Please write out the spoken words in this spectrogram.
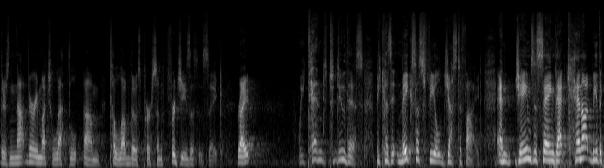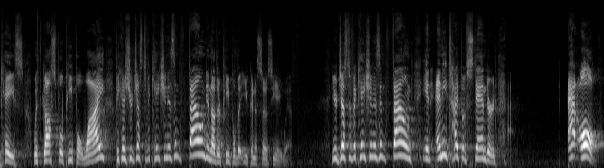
there's not very much left um, to love those person for Jesus' sake, right? We tend to do this because it makes us feel justified. And James is saying that cannot be the case with gospel people. Why? Because your justification isn't found in other people that you can associate with. Your justification isn't found in any type of standard at all.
